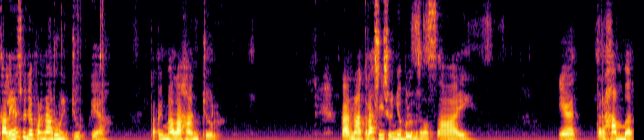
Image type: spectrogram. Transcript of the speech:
Kalian sudah pernah rujuk ya, tapi malah hancur. Karena trust isunya belum selesai. Ya, terhambat.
